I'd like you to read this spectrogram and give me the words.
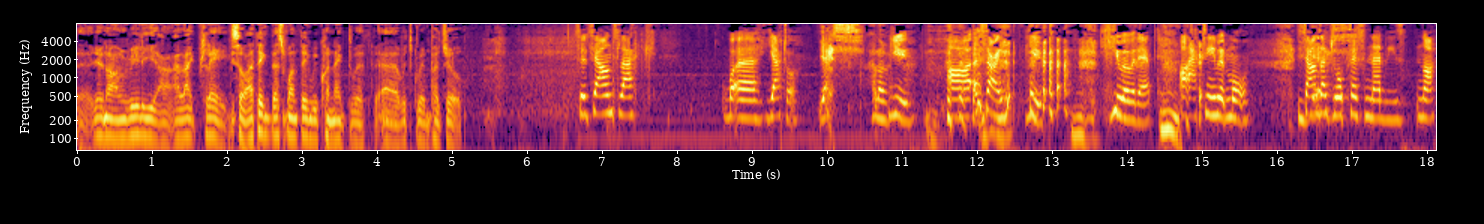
uh, you know, I'm really, uh, I like playing. So I think that's one thing we connect with, uh, with Grandpa Joe. So it sounds like, uh, Yato. Yes. Hello. You. Uh, sorry, you. you over there. Are acting a bit more. Sounds like your personality is not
